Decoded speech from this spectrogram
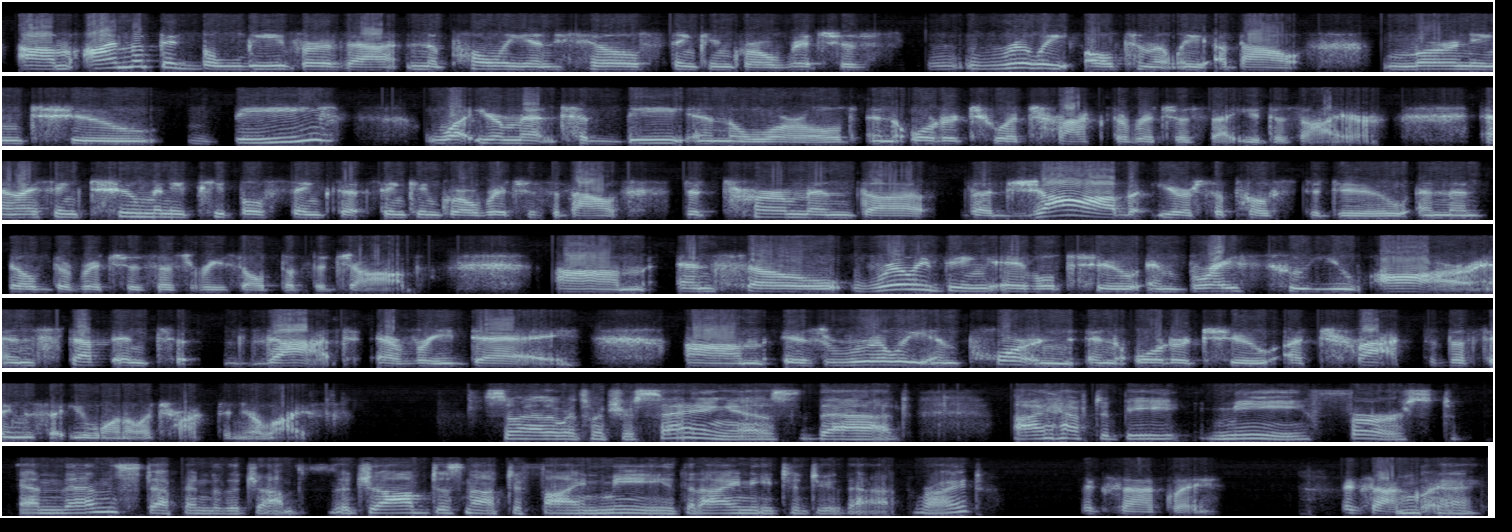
Um, I'm a big believer that Napoleon Hill's Think and Grow Rich is really ultimately about learning to be what you're meant to be in the world in order to attract the riches that you desire. And I think too many people think that Think and Grow Rich is about determine the the job you're supposed to do and then build the riches as a result of the job. Um, and so, really being able to embrace who you are and step into that every day um, is really important in order to attract the things that you want to attract in your life. So, in other words, what you're saying is that I have to be me first and then step into the job. The job does not define me, that I need to do that, right? Exactly. Exactly. Okay.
